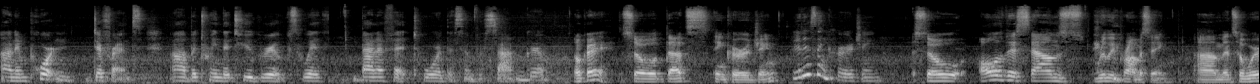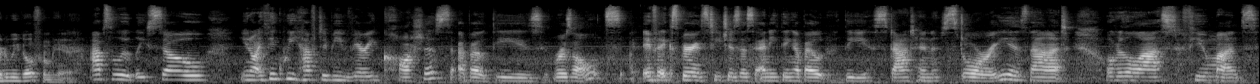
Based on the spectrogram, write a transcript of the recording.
an important difference uh, between the two groups with benefit toward the simvastatin group. Okay, so that's encouraging. It is encouraging. So all of this sounds really promising. Um, and so where do we go from here? Absolutely. So, you know, I think we have to be very cautious about these results. If experience teaches us anything about the statin story, is that over the last few months,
